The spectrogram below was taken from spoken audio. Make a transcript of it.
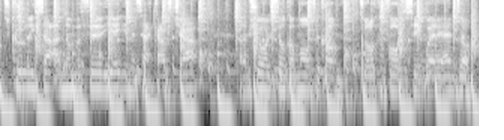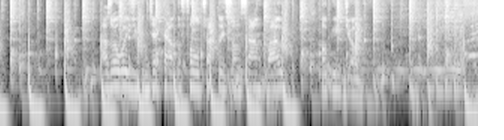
It's currently sat at number 38 in the Tech House chart, and I'm sure it's still got more to come, so looking forward to seeing where it ends up. As always, you can check out the full track list on SoundCloud. Hope you enjoy.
